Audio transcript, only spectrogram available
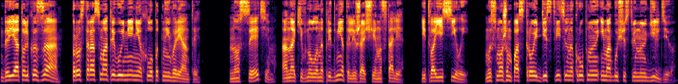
Да я только за, просто рассматриваю менее хлопотные варианты. Но с этим, она кивнула на предметы, лежащие на столе, и твоей силой, мы сможем построить действительно крупную и могущественную гильдию.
